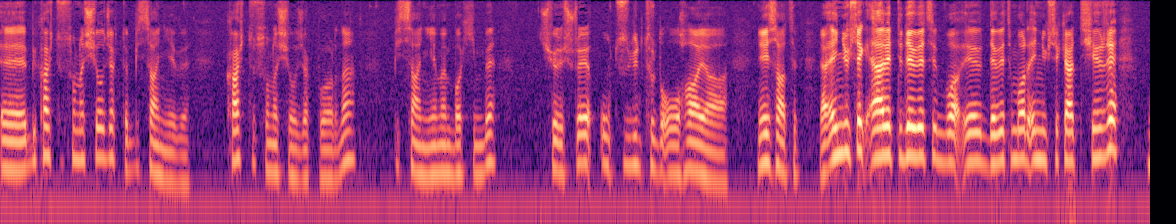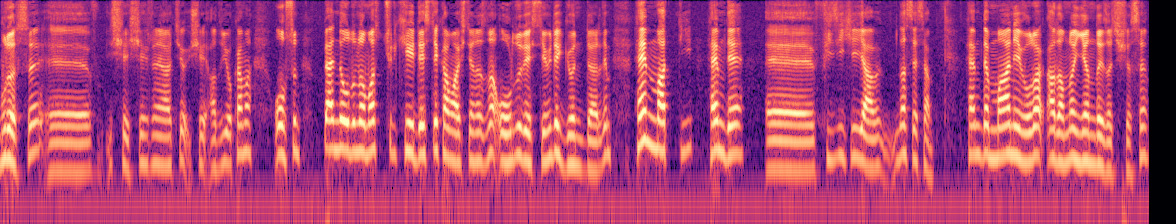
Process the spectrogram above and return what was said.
e, birkaç tur sonra şey olacak da bir saniye be. Kaç tur sonra şey olacak bu arada? Bir saniye hemen bakayım be. Şöyle şuraya 31 turda oha ya. Neyse artık. Ya en yüksek eyaletli devletin bu e, devletin bu arada en yüksek eyaletli şehri burası. E, şey şehrin eyaleti şey adı yok ama olsun. Ben de olunamaz Türkiye'ye destek amaçlı en azından ordu desteğimi de gönderdim. Hem maddi hem de e, fiziki ya nasıl desem hem de manevi olarak adamların yanındayız açıkçası.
